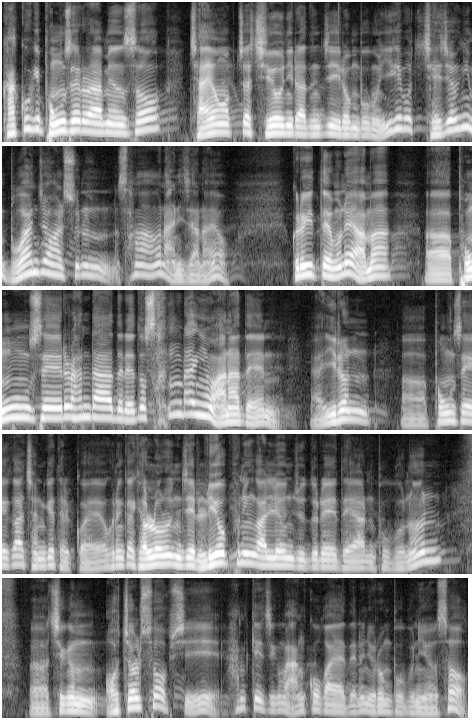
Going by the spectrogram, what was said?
각국이 봉쇄를 하면서 자영업자 지원이라든지 이런 부분 이게 뭐 재정이 무한정할 수는 상황은 아니잖아요. 그렇기 때문에 아마 아, 봉쇄를 한다 하더라도 상당히 완화된 아, 이런 어, 봉쇄가 전개될 거예요. 그러니까 결론은 이제 리오프닝 관련주들에 대한 부분은 어, 지금 어쩔 수 없이 함께 지금 안고 가야 되는 이런 부분이어서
